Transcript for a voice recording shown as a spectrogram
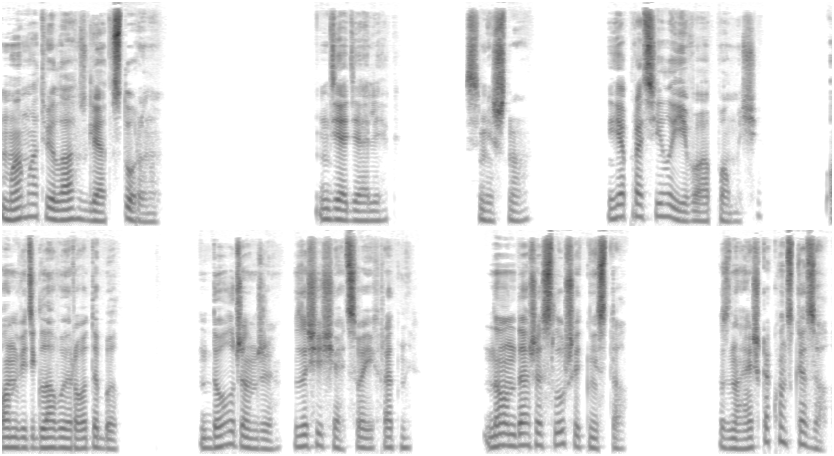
Мама отвела взгляд в сторону. Дядя Олег. Смешно. Я просила его о помощи. Он ведь главой рода был. Должен же защищать своих родных. Но он даже слушать не стал. Знаешь, как он сказал?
